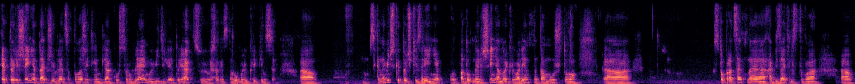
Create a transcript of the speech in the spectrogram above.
это решение также является положительным для курса рубля, и мы видели эту реакцию, соответственно, рубль укрепился. Ну, с экономической точки зрения вот подобное решение, оно эквивалентно тому, что а, стопроцентное обязательство а,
